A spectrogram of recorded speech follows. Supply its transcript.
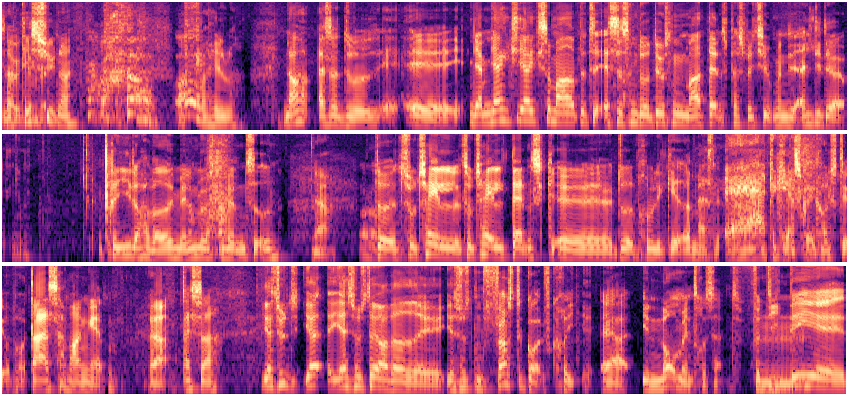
nå, det er sygt nok. For helvede. Nå, altså, du ved, øh, jamen, jeg, er ikke- jeg er ikke så meget opdateret. Altså, sådan, du, ved, det er jo sådan et meget dansk perspektiv, men alle de der krige, der har været i Mellemøsten mellem tiden. Ja. Du ved, total, total dansk, øh, du ved, privilegeret med sådan, ja, det kan jeg sgu ikke holde styr på. Der er så mange af dem. Ja. Altså, Jeg synes, jeg, jeg synes, det har været... øh, Jeg synes, den første golfkrig er enormt interessant. Fordi mm. det, øh,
